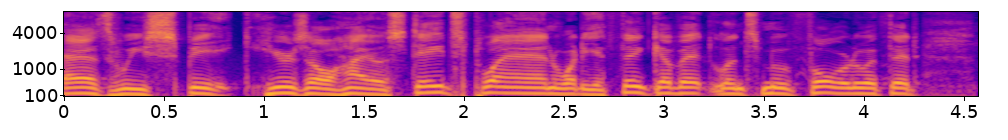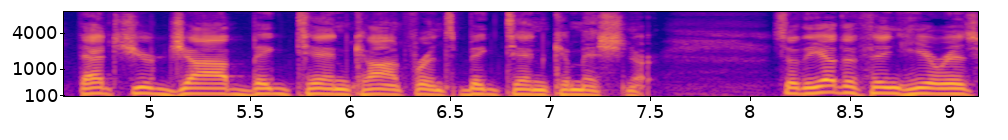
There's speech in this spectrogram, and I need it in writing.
as we speak. Here's Ohio State's plan. What do you think of it? Let's move forward with it. That's your job, Big Ten Conference, Big Ten Commissioner. So the other thing here is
